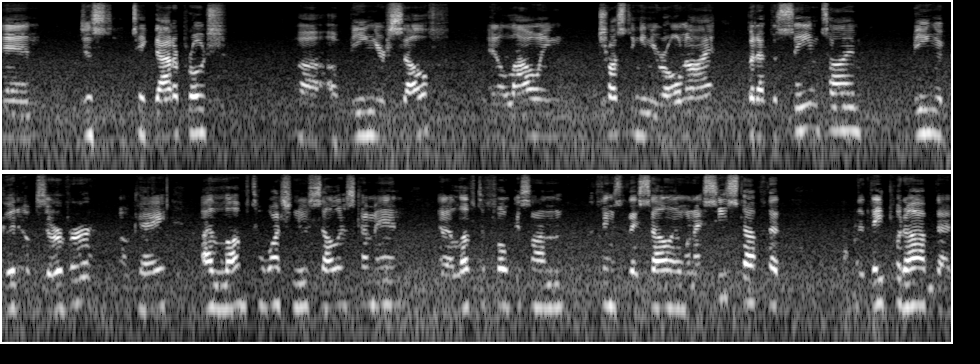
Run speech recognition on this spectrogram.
and just take that approach uh, of being yourself and allowing, trusting in your own eye, but at the same time, being a good observer. Okay, I love to watch new sellers come in, and I love to focus on the things that they sell. And when I see stuff that that they put up that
